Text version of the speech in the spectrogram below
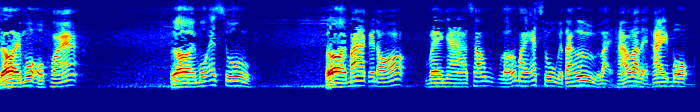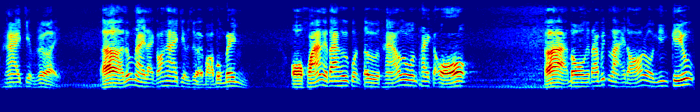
Rồi mua ổ khóa. Rồi mua SU rồi ba cái đó về nhà xong lỡ may SU người ta hư lại tháo ra lại thay bộ hai triệu rưỡi. À, lúc này lại có hai triệu rưỡi bỏ bùng binh. Ổ khóa người ta hư quận từ tháo luôn thay cả ổ. À, đồ người ta vứt lại đó rồi nghiên cứu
